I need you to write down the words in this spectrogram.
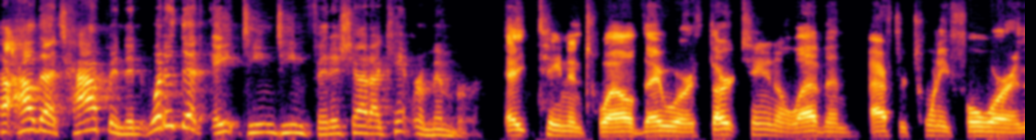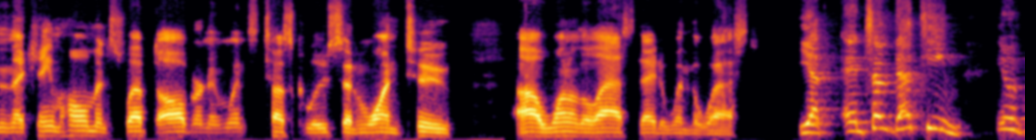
how, how that's happened, and what did that 18 team finish at? I can't remember. 18 and 12. They were 13 and 11 after 24, and then they came home and swept Auburn and went to Tuscaloosa and won two. Uh, one of the last day to win the West. Yep. And so that team, you know,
